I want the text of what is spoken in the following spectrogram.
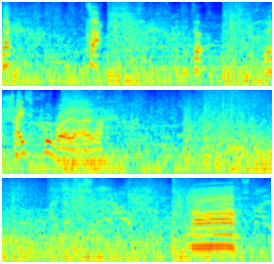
Zack. Zack. So. Diese scheiß Kobolde, Alter. Spalt.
